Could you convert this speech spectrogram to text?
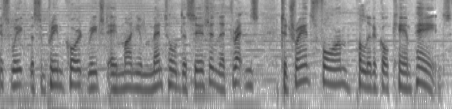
This week, the Supreme Court reached a monumental decision that threatens to transform political campaigns.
